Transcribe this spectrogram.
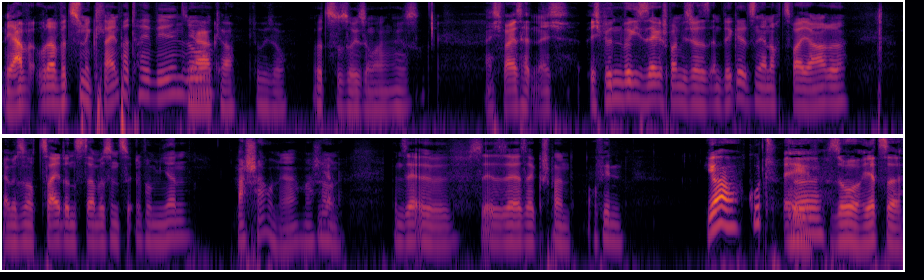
Ja, oder würdest du eine Kleinpartei wählen so? Ja, klar, sowieso. Würdest du sowieso machen. Ich weiß halt nicht. Ich bin wirklich sehr gespannt, wie sich das entwickelt. Es sind ja noch zwei Jahre. Wir haben jetzt noch Zeit, uns da ein bisschen zu informieren. Mal schauen, ja, mal schauen. Ja. Bin sehr, äh, sehr, sehr, sehr gespannt. Auf jeden Ja, gut. Ey, äh, so, jetzt. äh,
